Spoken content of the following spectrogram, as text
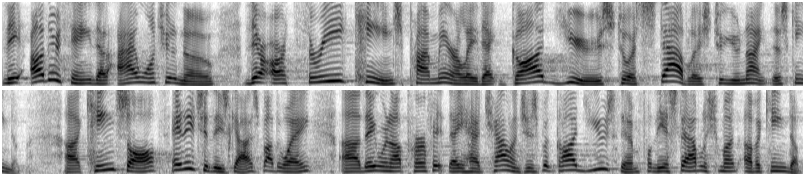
The other thing that I want you to know there are three kings primarily that God used to establish, to unite this kingdom. Uh, King Saul, and each of these guys, by the way, uh, they were not perfect. They had challenges, but God used them for the establishment of a kingdom.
